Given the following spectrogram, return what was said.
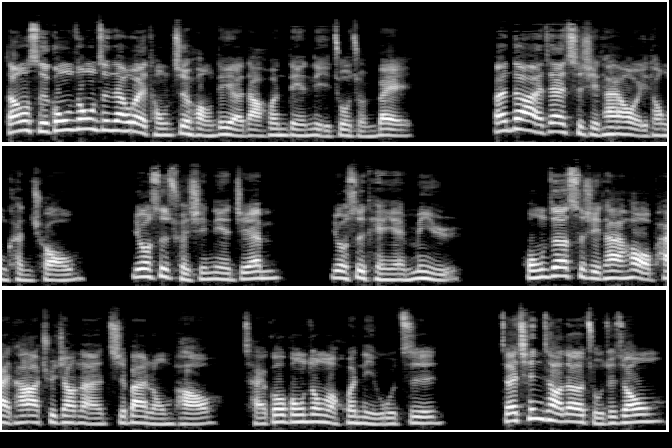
当时宫中正在为同治皇帝的大婚典礼做准备，安德海在慈禧太后一通恳求，又是垂心蹑肩，又是甜言蜜语，哄着慈禧太后派他去江南置办龙袍，采购宫中的婚礼物资。在清朝的组织中。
